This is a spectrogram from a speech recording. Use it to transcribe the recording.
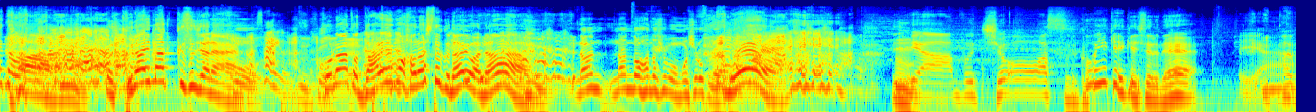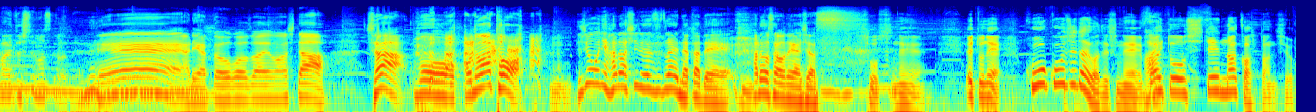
えたわ。これクライマックスじゃない。最後に。うん。そうだねこの後誰も話したくないわな。ねなん何の話も面白くない。え、い。やー部長はすごい経験してるね。いやいっぱいバイトしてますからね。ーねえありがとうございました。さあもうこの後うん。非常に話しづらい中で春尾さんお願いします。そうですね。えっとね、高校時代はですね、はい。バイトをしてなかったんですよ。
